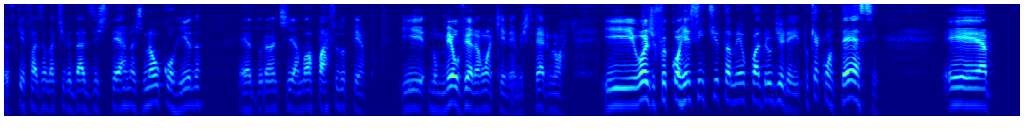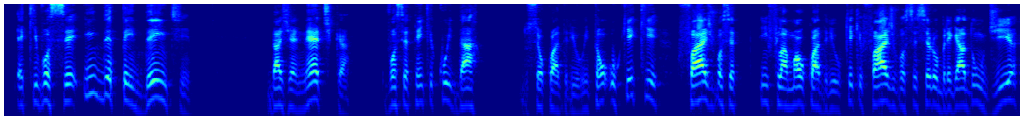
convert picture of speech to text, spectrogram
eu fiquei fazendo atividades externas, não corrida, é, durante a maior parte do tempo e no meu verão aqui, no né, hemisfério norte. E hoje fui correr senti também o quadril direito. O que acontece é, é que você, independente da genética, você tem que cuidar do seu quadril. Então, o que que faz você inflamar o quadril? O que que faz você ser obrigado um dia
